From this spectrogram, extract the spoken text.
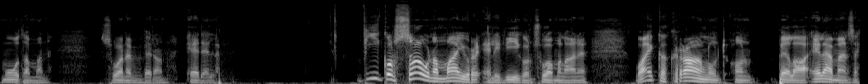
muutaman suonenvedon edellä. Viikon saunamajuri, eli viikon suomalainen, vaikka Granlund on pelaa elämänsä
